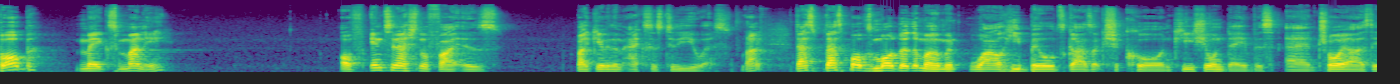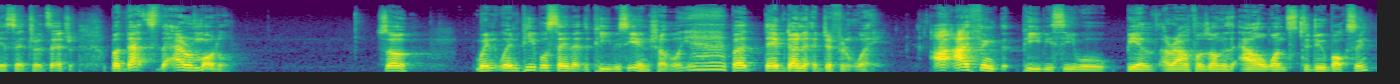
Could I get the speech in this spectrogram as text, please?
Bob makes money off international fighters by giving them access to the US, right? That's that's Bob's model at the moment while he builds guys like Shakur and Keyshawn Davis and Troy Isley, etc., etc. But that's the Arum model. So when when people say that the PBC are in trouble, yeah, but they've done it a different way. I, I think that PBC will be around for as long as Al wants to do boxing.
